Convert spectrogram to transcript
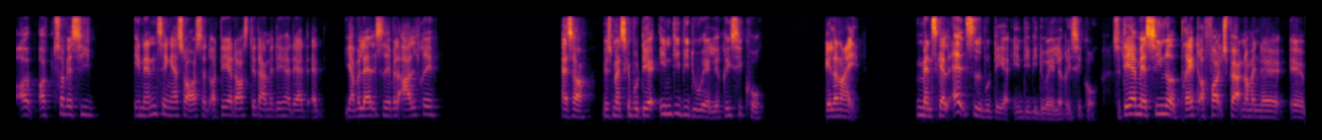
og, og så vil jeg sige, en anden ting er så også, at, og det er da også det der er med det her, det er, at, at jeg vil altid, jeg vil aldrig, altså hvis man skal vurdere individuelle risiko, eller nej, man skal altid vurdere individuelle risiko. Så det her med at sige noget bredt, og folk spørger, når man, øh, øh,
